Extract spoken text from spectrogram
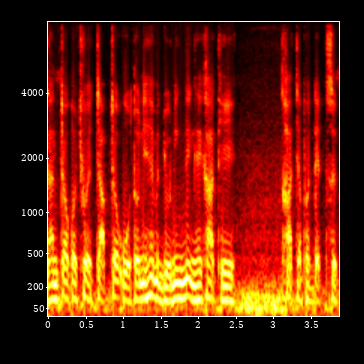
งั้นเจ้าก็ช่วยจับเจ้าอู่ตัวนี้ให้มันอยู่นิ่งๆให้ข้าทีข้าจะพเด็จศึก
